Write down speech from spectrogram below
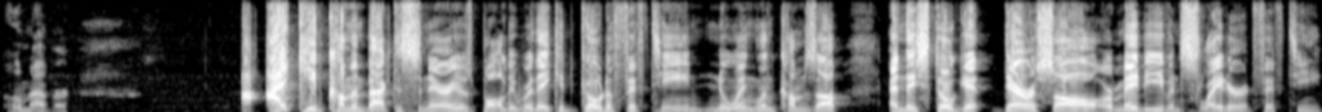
whomever, I, keep coming back to scenarios, Baldy, where they could go to 15, New England comes up, and they still get Darrisaw or maybe even Slater at 15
